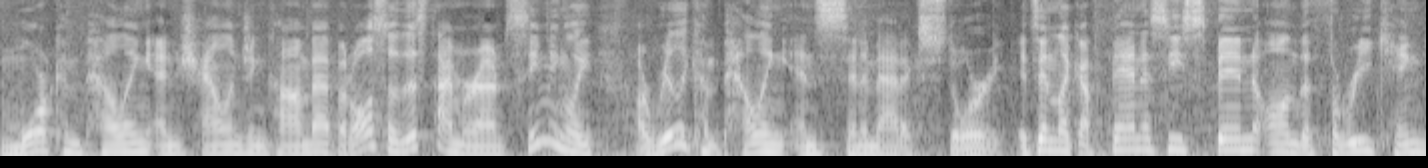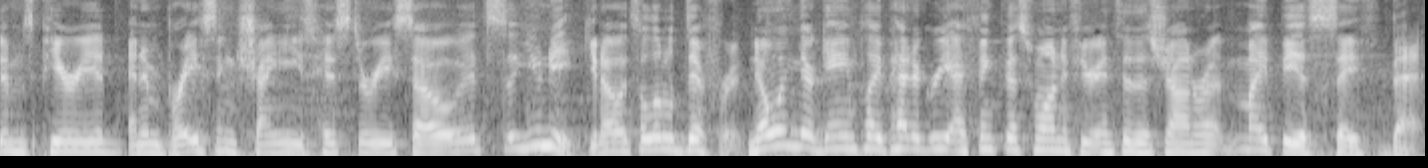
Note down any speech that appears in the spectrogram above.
more compelling and challenging combat, but also this time around, seemingly a really compelling and cinematic story. It's in like a fantasy spin on the Three Kingdoms period and embracing Chinese history, so it's unique, you know, it's a little different different. Knowing their gameplay pedigree, I think this one, if you're into this genre, might be a safe bet,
